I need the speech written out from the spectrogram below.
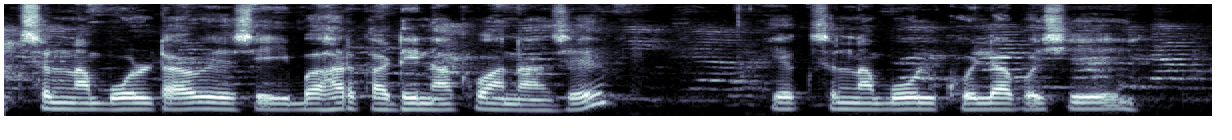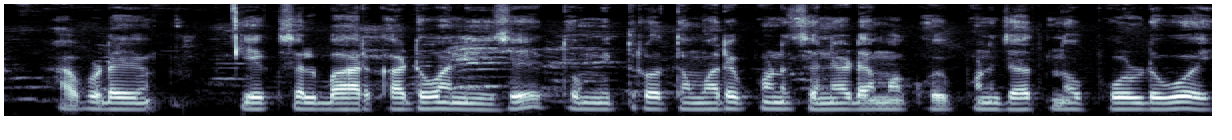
એક્સેલના બોલ્ટ આવે છે, એ બહાર કાઢી નાખવાના છે. એક્સેલના બોલ ખોલ્યા પછી આપણે એક્સેલ બહાર કાઢવાની છે. તો મિત્રો, તમારે પણ સનેડામાં કોઈ પણ જાતનો ફોલ્ડ હોય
